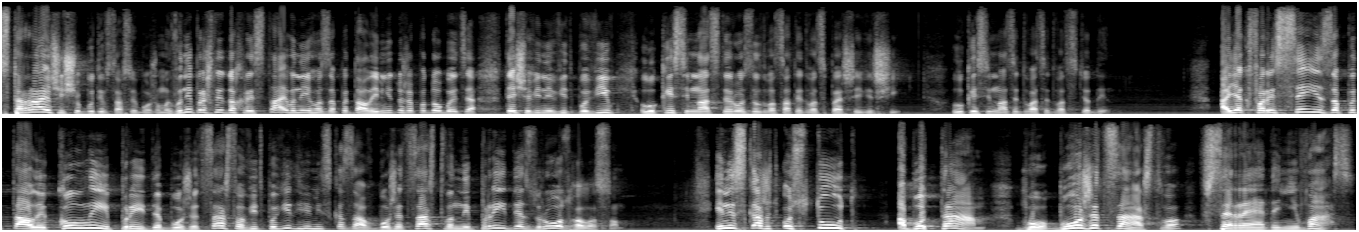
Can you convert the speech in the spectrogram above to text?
стараючись, щоб бути в Царстві Божому. Вони прийшли до Христа і вони його запитали. І мені дуже подобається те, що він їм відповів Луки 17 розділ, 20-21 вірші. Луки 17, 20, 21. А як фарисеї запитали, коли прийде Боже царство, відповів їм і сказав, Боже царство не прийде з розголосом. І не скажуть ось тут або там, бо Боже царство всередині вас.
